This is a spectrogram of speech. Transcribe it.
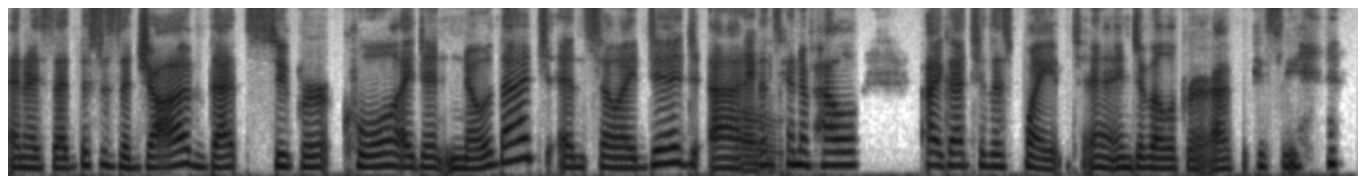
And I said, This is a job. That's super cool. I didn't know that. And so I did. Uh, oh. That's kind of how I got to this point uh, in developer advocacy.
